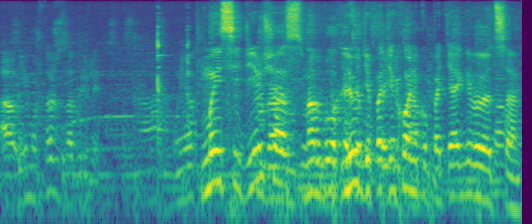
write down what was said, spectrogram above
А ему тоже забрили? Мы сидим сейчас, люди потихоньку подтягиваются.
